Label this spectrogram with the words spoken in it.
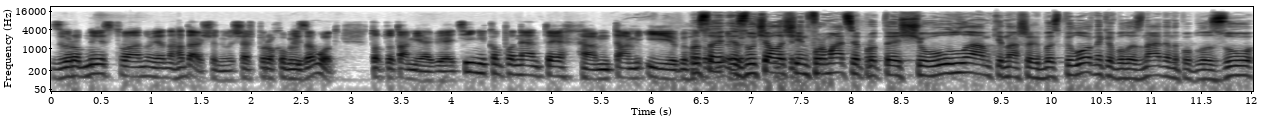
з виробництва. Ну я нагадаю, що не лише ж пороховий завод, тобто там і авіаційні компоненти, ем, там і Просто звучала ще інформація про те, що уламки наших безпілотників були знайдені поблизу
